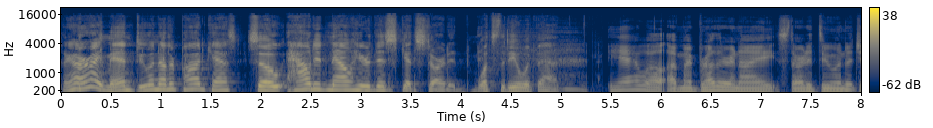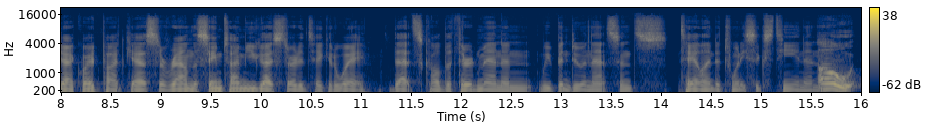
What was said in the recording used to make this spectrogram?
Like, all right, man, do another podcast. So, how did Now Hear This get started? What's the deal with that? Yeah, well, uh, my brother and I started doing a Jack White podcast around the same time you guys started Take It Away. That's called The Third Man, and we've been doing that since tail end of 2016. And Oh,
